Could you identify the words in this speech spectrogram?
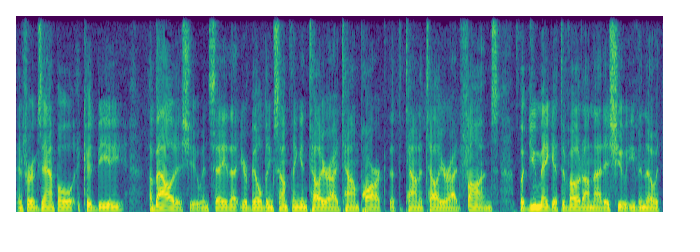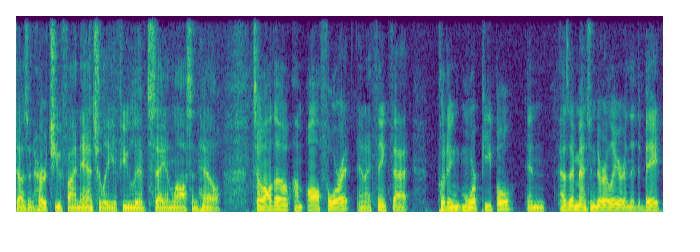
And for example, it could be a ballot issue and say that you're building something in Telluride Town Park that the town of Telluride funds, but you may get to vote on that issue even though it doesn't hurt you financially if you lived, say, in Lawson Hill. So although I'm all for it, and I think that putting more people, and as I mentioned earlier in the debate,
